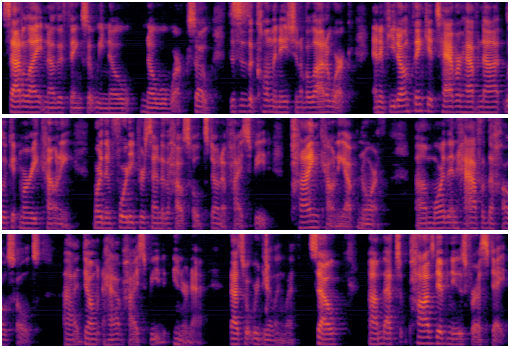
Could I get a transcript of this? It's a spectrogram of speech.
satellite and other things that we know know will work. So this is the culmination of a lot of work. And if you don't think it's have or have not, look at Murray County. More than 40% of the households don't have high speed. Pine County up north, um, more than half of the households uh, don't have high speed internet. That's what we're dealing with. So um, that's positive news for a state.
